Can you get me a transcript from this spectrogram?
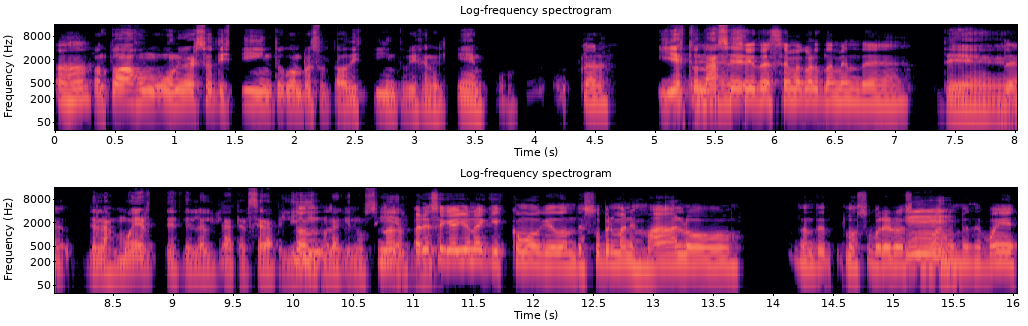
Ajá, con todos un universos distintos, con resultados distintos, viajan en el tiempo. claro. Y esto Eh, nace Sí, de ese me acuerdo también de... de, de- de las muertes, de la, la tercera película que no no, sirve. parece que hay una que es como que donde Superman es malo, donde los superhéroes son Mm. malos en vez de buenos.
